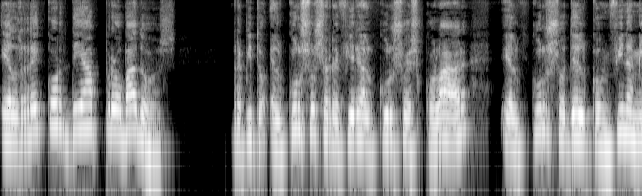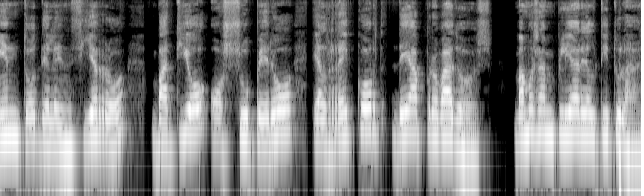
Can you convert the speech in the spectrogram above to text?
el récord de aprobados. Repito, el curso se refiere al curso escolar. El curso del confinamiento, del encierro, batió o superó el récord de aprobados. Vamos a ampliar el titular.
